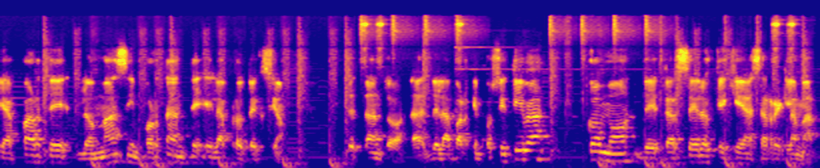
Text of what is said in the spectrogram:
que aparte lo más importante es la protección, de tanto de la parte impositiva como de terceros que quieran hacer reclamar.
